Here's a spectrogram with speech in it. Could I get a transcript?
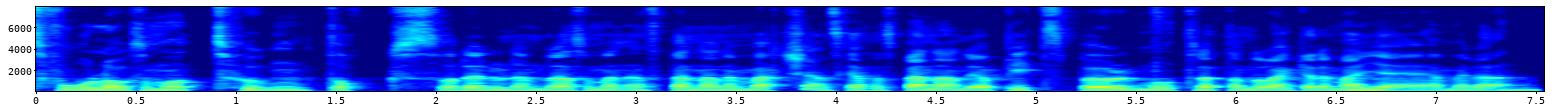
två lag som har tungt också. Det du nämnde som en, en spännande match känns ganska spännande. Jag har Pittsburgh mot 13 rankade mm. Miami där. Mm.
